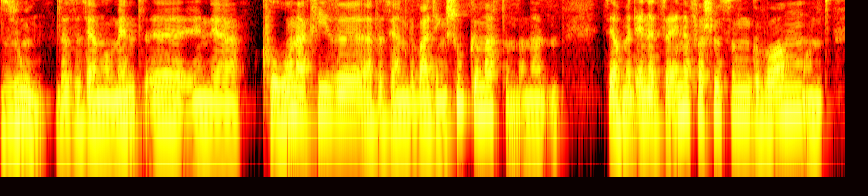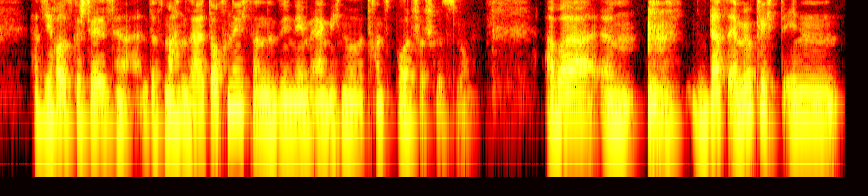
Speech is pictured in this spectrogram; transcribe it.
Zoom. Das ist ja im Moment äh, in der Corona-Krise hat das ja einen gewaltigen Schub gemacht und dann hatten sie auch mit Ende-zu-Ende-Verschlüsselung geworben und hat sich herausgestellt, das machen sie halt doch nicht, sondern sie nehmen eigentlich nur Transportverschlüsselung. Aber ähm, das ermöglicht ihnen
